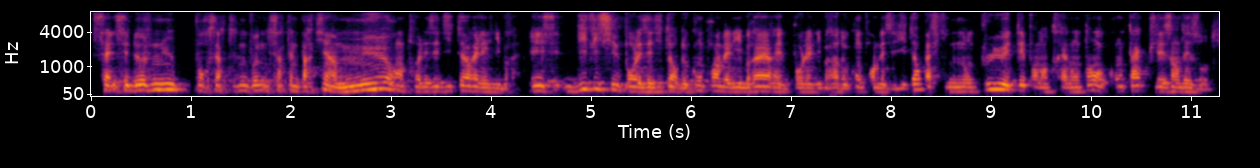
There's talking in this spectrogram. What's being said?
c'est devenu pour certaines, pour une certaine partie un mur entre les éditeurs et les libraires. Et c'est difficile pour les éditeurs de comprendre les libraires et pour les libraires de comprendre les éditeurs parce qu'ils n'ont plus été pendant très longtemps au contact les uns des autres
